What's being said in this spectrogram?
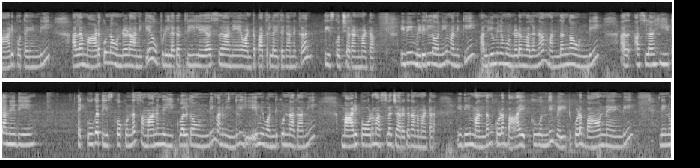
మాడిపోతాయండి. అలా మాడకుండా ఉండడానికే ఇప్పుడు ఇలాగ త్రీ లేయర్స్ అనే వంట పాత్రలు అయితే కనుక తీసుకొచ్చారనమాట ఇవి మిడిల్లోని మనకి అల్యూమినియం ఉండడం వలన మందంగా ఉండి అసలు హీట్ అనేది ఎక్కువగా తీసుకోకుండా సమానంగా ఈక్వల్గా ఉండి మనం ఇందులో ఏమి వండుకున్నా కానీ మాడిపోవడం అసలు జరగదనమాట ఇది మందం కూడా బాగా ఎక్కువ ఉంది. వెయిట్ కూడా బాగున్నాయండి. నేను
